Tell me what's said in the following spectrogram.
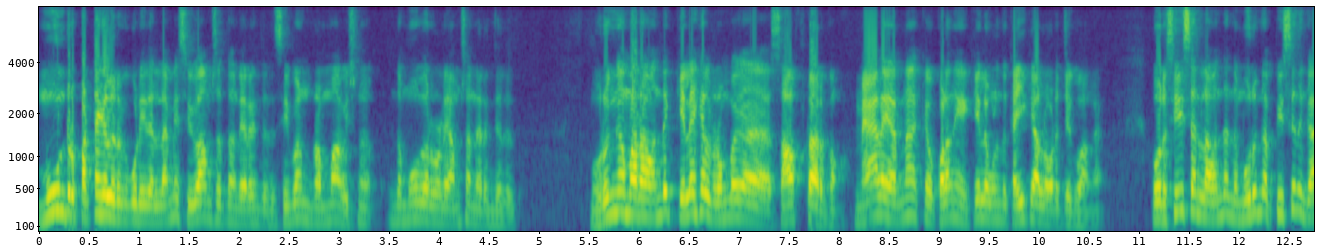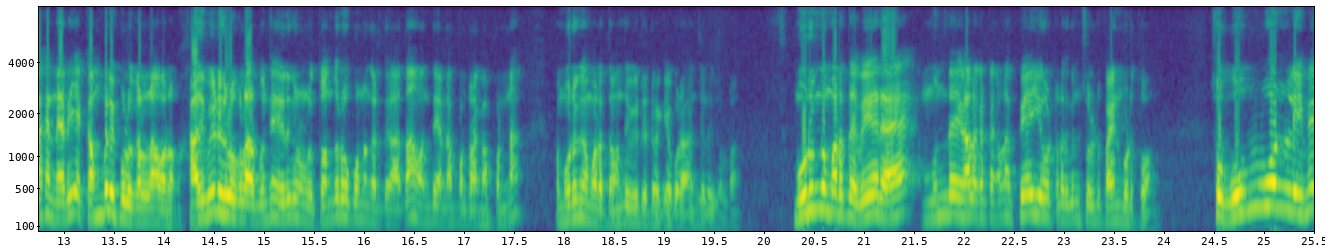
மூன்று பட்டைகள் இருக்கக்கூடியது எல்லாமே சிவாம்சத்தை நிறைந்தது. சிவன் பிரம்மா விஷ்ணு இந்த மூவருடைய அம்சம் நிறைஞ்சது. முருங்கை மரம் வந்து கிளைகள் ரொம்ப சாஃப்டாக இருக்கும். மேலே ஏறினா குழந்தைங்க கீழே விழுந்து கை கால் உடச்சிக்குவாங்க. ஒரு சீசனில் வந்து அந்த முருங்கை பிசுனுக்காக நிறைய கம்பளி புழுக்கள்லாம் வரும். அது வீடுகளுக்குள்ள கொஞ்சம் இருக்கிறவங்களுக்கு தொந்தரவு பண்ணுங்கிறதுக்காக தான் வந்து என்ன பண்ணுறாங்க அப்படின்னா முருங்கை மரத்தை வந்து வீட்டுட்டு வைக்கக்கூடாதுன்னு சொல்லி சொல்கிறாங்க முருங்கை மரத்தை வேற முந்தைய காலகட்டங்கள்லாம் பேய் ஓட்டுறதுக்குன்னு சொல்லிட்டு பயன்படுத்துவாங்க. ஸோ ஒவ்வொன்றுலையுமே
